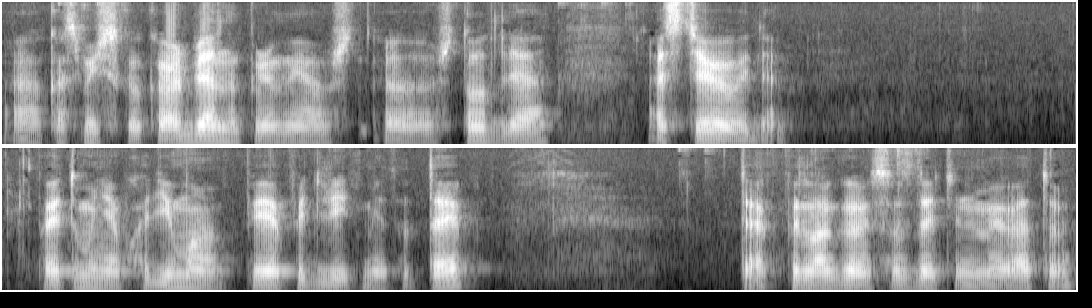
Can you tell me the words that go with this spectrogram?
э, космического корабля, например, э, что для астероида. Поэтому необходимо переопределить метод type. Так, предлагаю создать энумератор.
